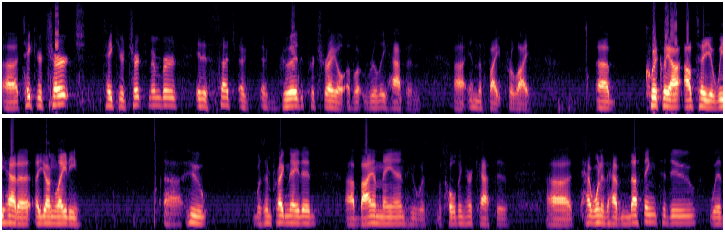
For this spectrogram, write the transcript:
uh, take your church, take your church members, it is such a, a good portrayal of what really happens uh, in the fight for life. Uh, quickly, I'll, I'll, tell you, we had a, a young lady uh, who was impregnated uh, by a man who was, was holding her captive, uh, had wanted to have nothing to do with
